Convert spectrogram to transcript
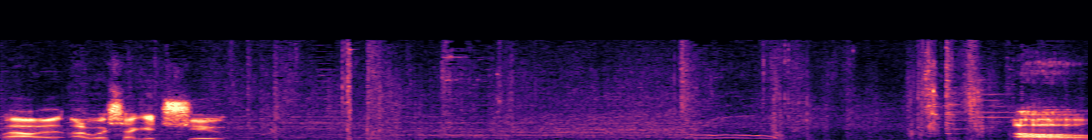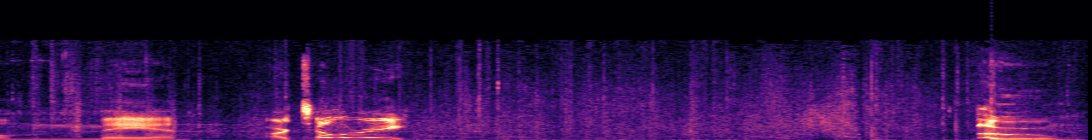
Wow, I wish I could shoot. Oh man. Artillery! Boom!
